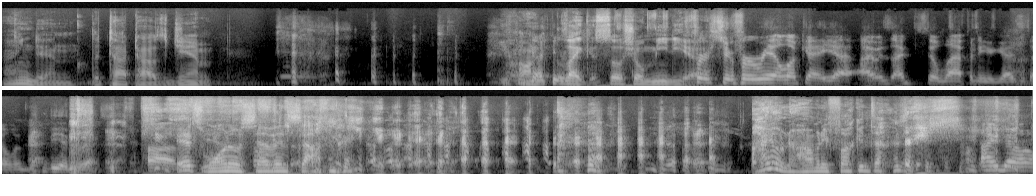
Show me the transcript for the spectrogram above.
finding the Tata's gym? On like social media. For sure, for real. Okay, yeah. I was. I'm still laughing at you guys telling me the address. Um, It's 107 South I don't know how many fucking times. I know.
